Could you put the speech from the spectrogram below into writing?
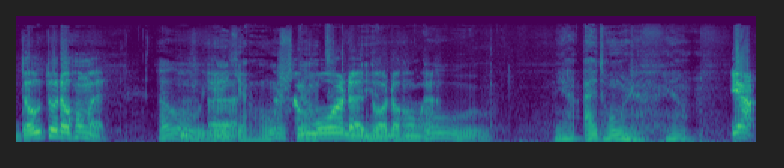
dood door de honger. Oh, Of, jeetje, hongersnood. vermoorden Ja. door de honger. Oeh. Ja, uithongerde. Ja. Ja,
